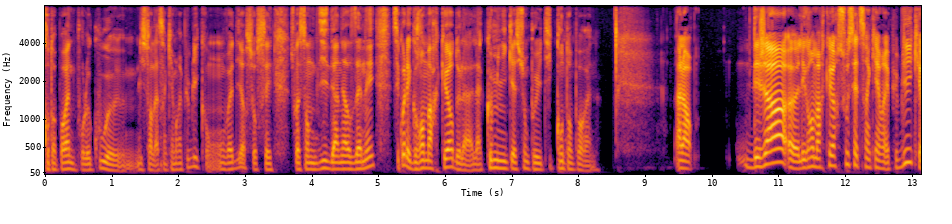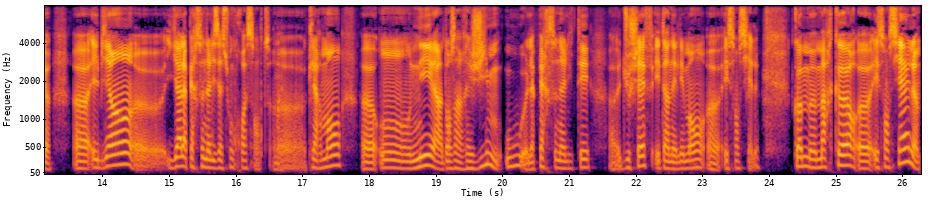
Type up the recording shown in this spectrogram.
contemporaine, pour le coup, euh, l'histoire de la Ve République, on, va dire, sur ces 70 dernières années? C'est quoi les grands marqueurs de la, la communication politique contemporaine? Alors, Déjà, euh, les grands marqueurs sous cette cinquième République, euh, eh bien, euh, il y a la personnalisation croissante. clairement, on est dans un régime où la personnalité du chef est un élément essentiel. Comme marqueur essentiel,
